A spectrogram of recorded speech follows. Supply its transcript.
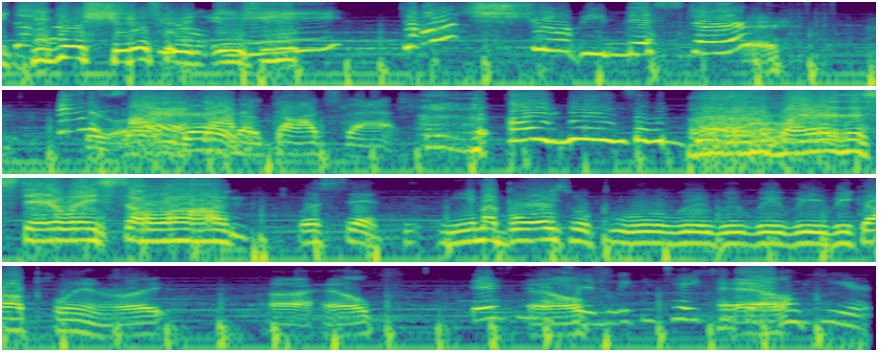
Did you just shoot us with an Uzi? me? Don't shoot me, mister. Hey. Mister. My god, I dodged that. I'm doing something. Ugh, why are the stairways so long? Listen, me and my boys, we, we, we, we, we got a plan, alright? Uh, help. There's Help. nothing. We can take you Help. down here.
